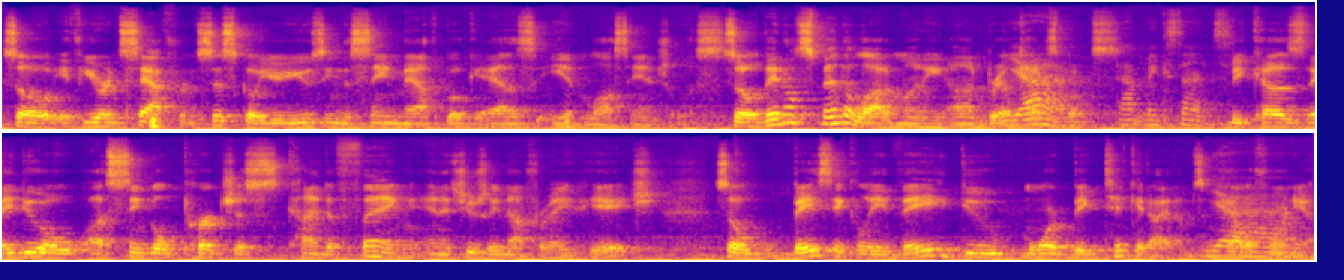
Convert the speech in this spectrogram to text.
so if you're in san francisco you're using the same math book as in los angeles so they don't spend a lot of money on braille yeah. textbooks That makes sense. because they do a, a single purchase kind of thing and it's usually not from APH. So basically, they do more big ticket items in Yeah. California.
